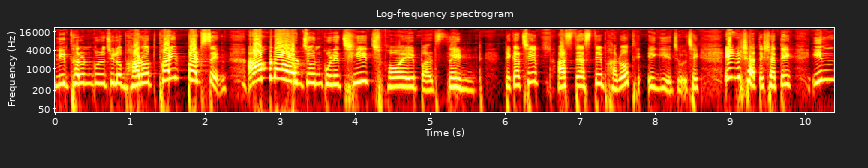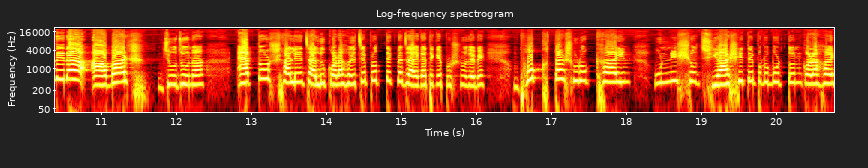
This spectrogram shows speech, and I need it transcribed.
নির্ধারণ করেছিল ভারত ফাইভ পার্সেন্ট আমরা অর্জন করেছি ছয় পার্সেন্ট ঠিক আছে? আস্তে আস্তে ভারত এগিয়ে চলছে। এর সাথে সাথে ইন্দিরা আবাস যোজনা এত সালে চালু করা হয়েছে, প্রত্যেকটা জায়গা থেকে প্রশ্ন দেবে। ভোক্তা সুরক্ষা আইন উনিশশো ছিয়াশিতে প্রবর্তন করা হয়।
